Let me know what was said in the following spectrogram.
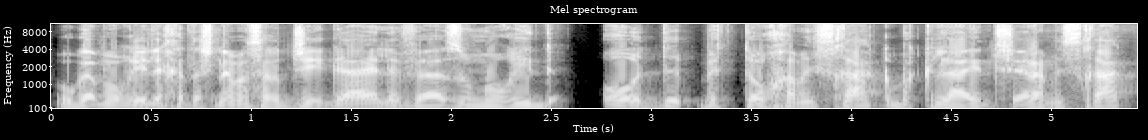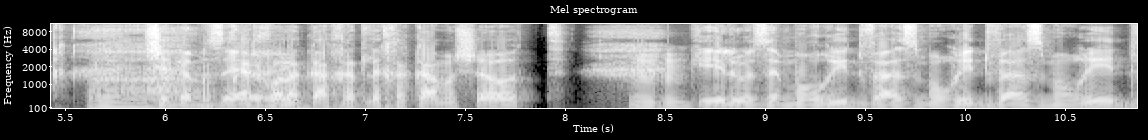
הוא גם מוריד לך את ה-12 ג'יגה האלה ואז הוא מוריד עוד בתוך המשחק בקליינט של המשחק אה, שגם זה אוקיי. יכול לקחת לך כמה שעות. כאילו זה מוריד ואז מוריד ואז מוריד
